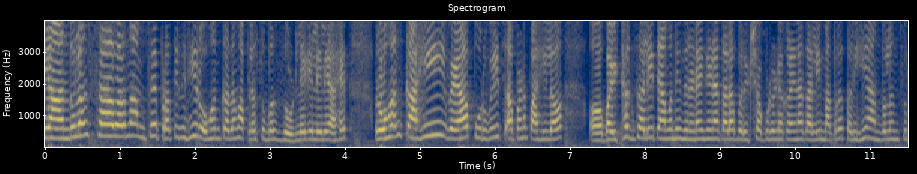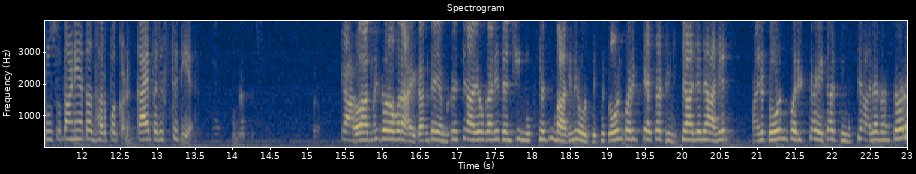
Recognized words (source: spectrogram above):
या आंदोलन स्थळावरनं आमचे प्रतिनिधी रोहन कदम आपल्यासोबत जोडले गेलेले आहेत. रोहन काही वेळापूर्वीच आपण पाहिलं बैठक झाली त्यामध्ये निर्णय घेण्यात आला परीक्षा पुढे ढकलण्यात आली मात्र तरीही आंदोलन सुरूच होतं आणि आता धरपकड. काय परिस्थिती आहे? अगदी बरोबर आहे. कारण त्या एमपीएससी आयोगाने त्यांची मुख्य मागणी होती की दोन परीक्षा एका दिवशी आलेल्या आहेत. आणि दोन परीक्षा एका दिवशी आल्यानंतर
